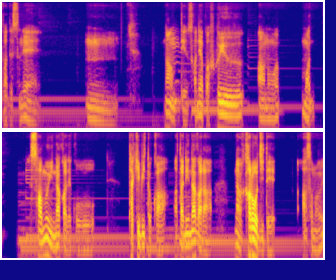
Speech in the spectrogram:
たですね。うん。なんていうんですかね、やっぱ冬、あの、まあ、寒い中でこう、焚き火とか当たりながら、なんかかろうじて、あ、その、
